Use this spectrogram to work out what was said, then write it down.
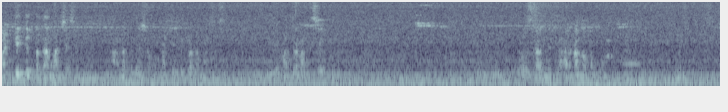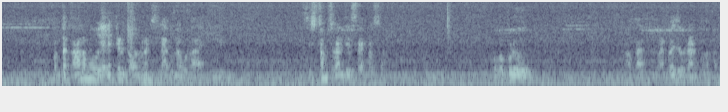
మట్టి దిబ్బగా మార్చేశారు ఆంధ్రప్రదేశ్లో ఒక మట్టి దిబ్బగా మార్చేశారు ఇది మాత్రం అంతసేపు వ్యవస్థ దారుణంగా పడతాం కొంతకాలము ఎలక్టెడ్ గవర్నమెంట్స్ లేకున్నా కూడా ఈ సిస్టమ్స్ రన్ చేస్తాయి ఫస్ట్ ఒకప్పుడు ఒక అడ్వైజర్ ఉన్నాడు గవర్నర్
